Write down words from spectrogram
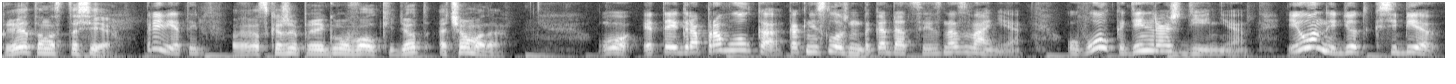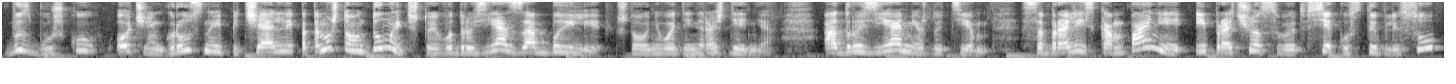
Привет, Анастасия. Привет, Ильф. Расскажи про игру «Волк идет». О чем она? О, это игра про волка, как несложно догадаться из названия. У волка день рождения, и он идет к себе в избушку, очень грустный, печальный, потому что он думает, что его друзья забыли, что у него день рождения. А друзья, между тем, собрались компанией и прочесывают все кусты в лесу,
